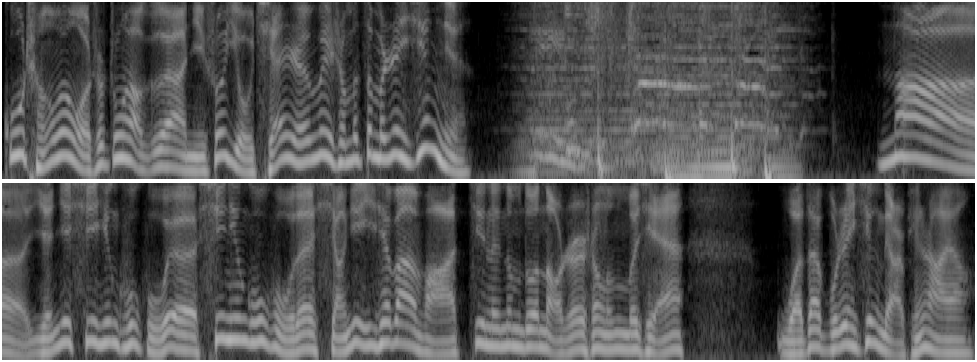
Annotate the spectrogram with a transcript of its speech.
孤城问我说：“钟小哥呀，你说有钱人为什么这么任性呢？那人家辛辛苦苦为辛辛苦苦的想尽一切办法，进了那么多脑汁，挣了那么多钱。”我再不任性点，凭啥呀？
